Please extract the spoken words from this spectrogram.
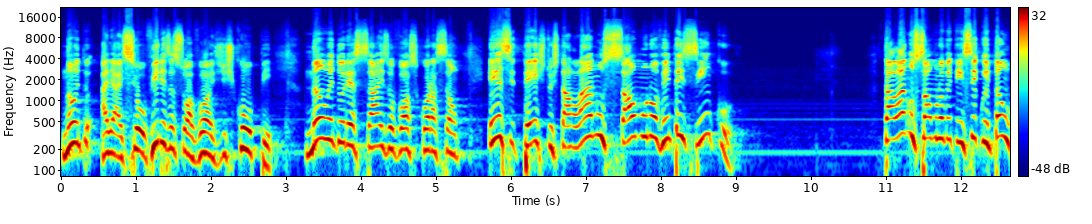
não, aliás, se ouvires a sua voz, desculpe, não endureçais o vosso coração. Esse texto está lá no Salmo 95. Está lá no Salmo 95, então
